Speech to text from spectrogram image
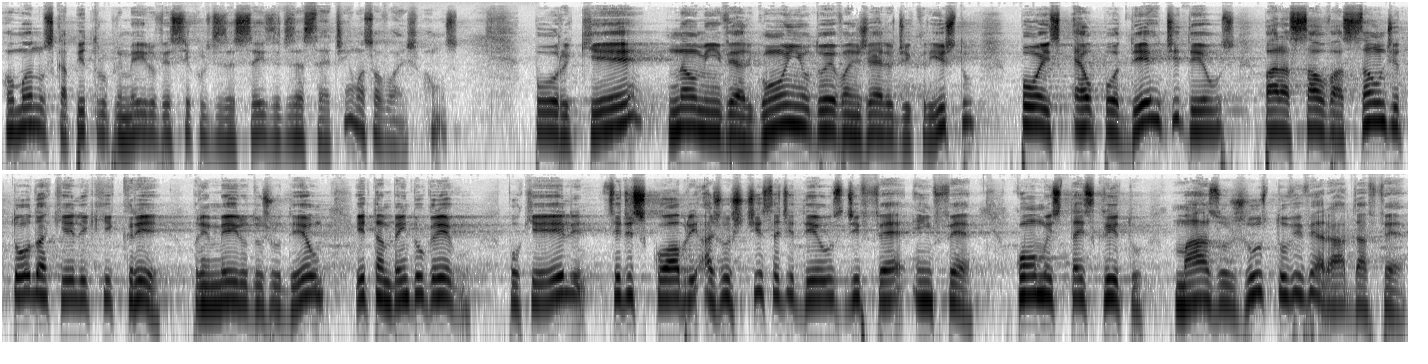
Romanos capítulo 1, versículo 16 e 17, em uma só voz, vamos. Porque não me envergonho do evangelho de Cristo, pois é o poder de Deus para a salvação de todo aquele que crê, primeiro do judeu e também do grego, porque ele se descobre a justiça de Deus de fé em fé, como está escrito: mas o justo viverá da fé.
